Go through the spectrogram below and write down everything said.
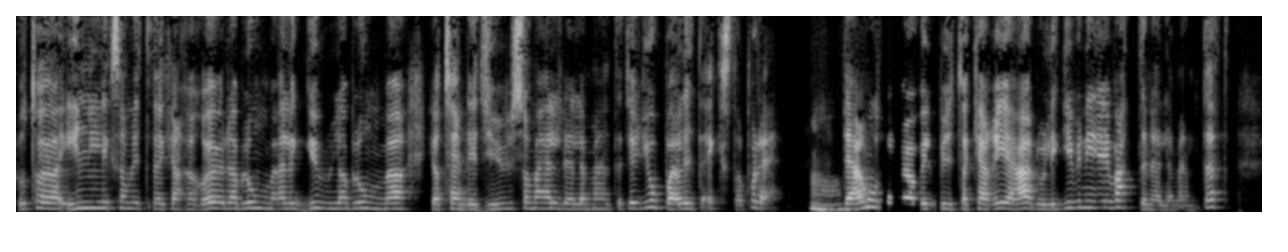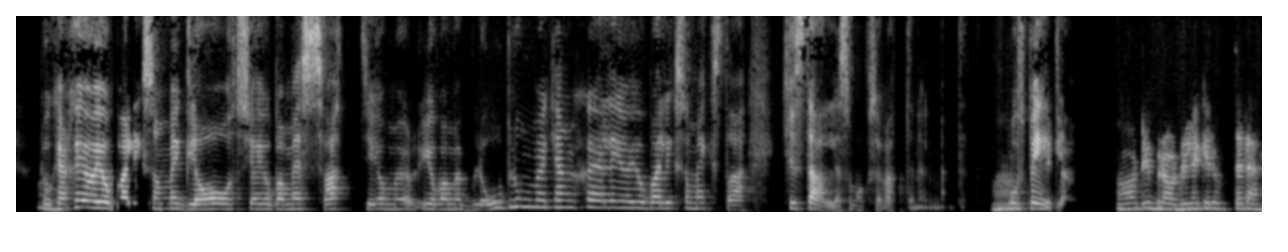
då tar jag in liksom lite kanske röda blommor eller gula blommor. Jag tänder ett ljus som eldelementet. Jag jobbar lite extra på det. Mm. Däremot om jag vill byta karriär, då ligger vi ner i vattenelementet. Då Mm. kanske jag jobbar liksom med glas, jag jobbar med svart, jag jobbar- med blå blommor kanske, eller jag jobbar liksom extra kristaller som också är vattenelementet. Mm. och speglar. Ja, det är bra du lägger upp det där.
